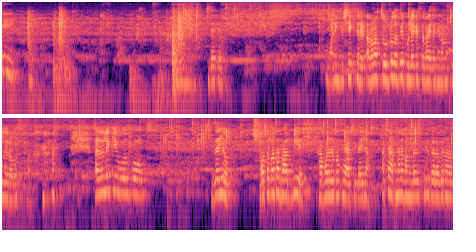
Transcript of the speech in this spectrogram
এই! দেখেন অনেক বেশি এক্সাইটেড আর আমার চোটও যাতে খুলে গেছে ভাই দেখেন আমার চুলের অবস্থা। আসলে কি বলব? যাই হোক অত কথা বাদ দিয়ে খাবারের কথায় আসি তাই না? আচ্ছা আপনারা বাংলাদেশ থেকে যারা যারা আমার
